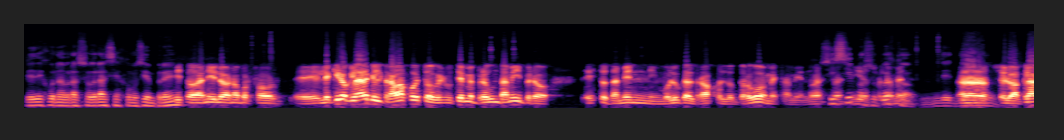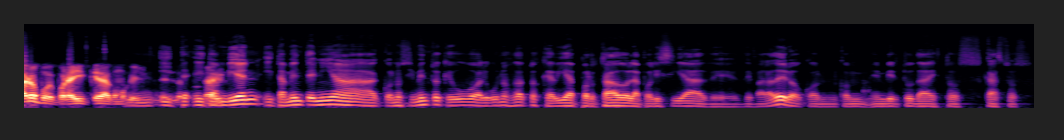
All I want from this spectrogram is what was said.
Le dejo un abrazo, gracias como siempre. ¿eh? Listo, Danilo, no, por favor. Eh, le quiero aclarar que el trabajo, esto que usted me pregunta a mí, pero esto también involucra el trabajo del doctor Gómez también, ¿no es, sí, sí, por supuesto. no, no, se lo aclaro porque por ahí queda como que... Mm, y, también, y también tenía conocimiento que hubo algunos datos que había aportado la policía de, de Paradero con, con, en virtud a estos casos.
